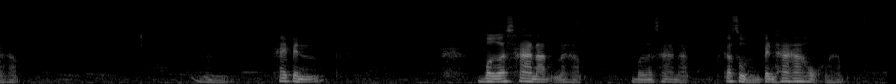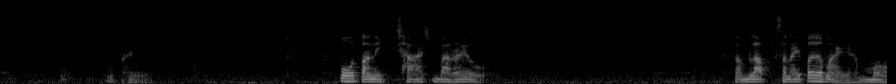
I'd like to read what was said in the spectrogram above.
นะครับ อืม ให้เป็นเบิร์ส5นัดนะครับ เบิร์ส5นัด กระสุนเป็น 556 นะครับ โอเค Photonic Charge Barrel สำหรับสไนเปอร์ใหม่นะครับ มอ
